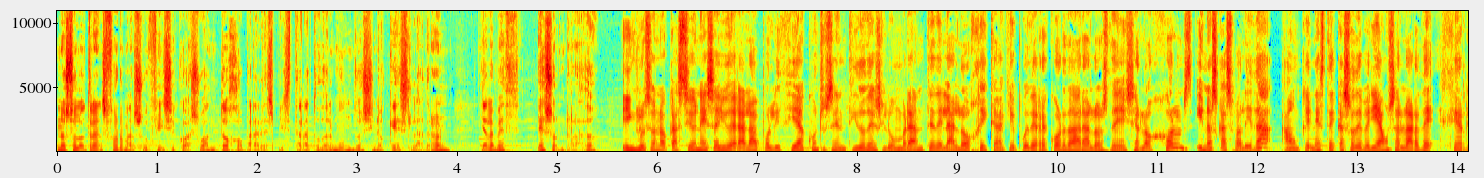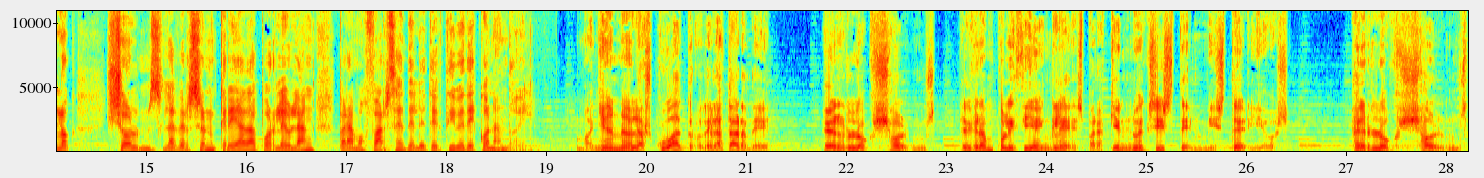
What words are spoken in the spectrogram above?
no solo transforma su físico a su antojo para despistar a todo el mundo, sino que es ladrón y a la vez es honrado. Incluso en ocasiones ayudará a la policía con su sentido deslumbrante de la lógica que puede recordar a los de Sherlock Holmes y no es casualidad, aunque en este caso deberíamos hablar de Sherlock Holmes, la versión creada por Leblanc para mofarse del detective de Conan Doyle. Mañana a las 4 de la tarde, Sherlock Holmes, el gran policía inglés para quien no existen misterios. Sherlock Holmes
